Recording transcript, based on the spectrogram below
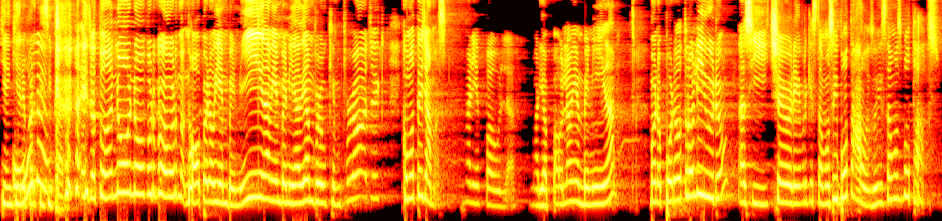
¿Quién quiere Hola. participar? Ella toda, no, no, por favor, no. No, pero bienvenida, bienvenida a The Unbroken Project. ¿Cómo te llamas? María Paula. María Paula, bienvenida. Bueno, por otro libro, así chévere, porque estamos hoy votados, hoy estamos votados.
